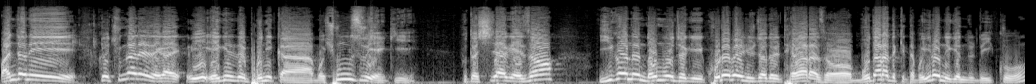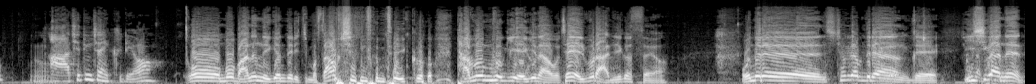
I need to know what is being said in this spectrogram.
완전히, 그 중간에 내가 이 얘기들 보니까, 뭐, 흉수 얘기부터 시작해서, 이거는 너무 저기 고레벨 유저들 대화라서 못 알아듣겠다, 뭐 이런 의견들도 있고, 어, 아 채팅창에 그래요. 어, 뭐 많은 의견들이 있지, 뭐 싸우시는 분도 있고, 담은 무기 얘기 나오고, 제가 일부러 안 읽었어요. 오늘은 시청자분들이랑 이제, 이 시간은,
